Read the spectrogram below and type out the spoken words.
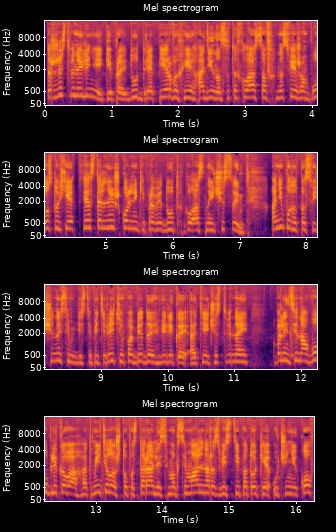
Торжественные линейки пройдут для первых и одиннадцатых классов. На свежем воздухе все остальные школьники проведут классные часы. Они будут посвящены 75-летию победы Великой Отечественной. Валентина Вобликова отметила, что постарались максимально развести потоки учеников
